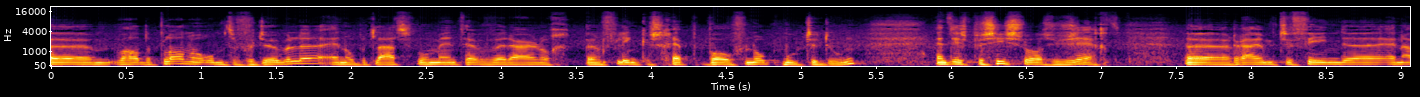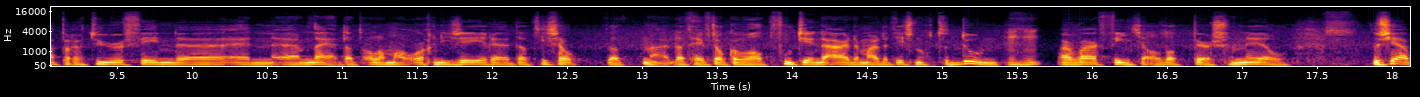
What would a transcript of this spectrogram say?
Um, we hadden plannen om te verdubbelen. En op het laatste moment hebben we daar nog een flinke schep bovenop moeten doen. En het is precies zoals u zegt. Uh, ruimte vinden en apparatuur vinden. En um, nou ja, dat allemaal organiseren. Dat, is ook, dat, nou, dat heeft ook al wat voeten in de aarde, maar dat is nog te doen. Mm -hmm. Maar waar vind je al dat personeel? Dus ja,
